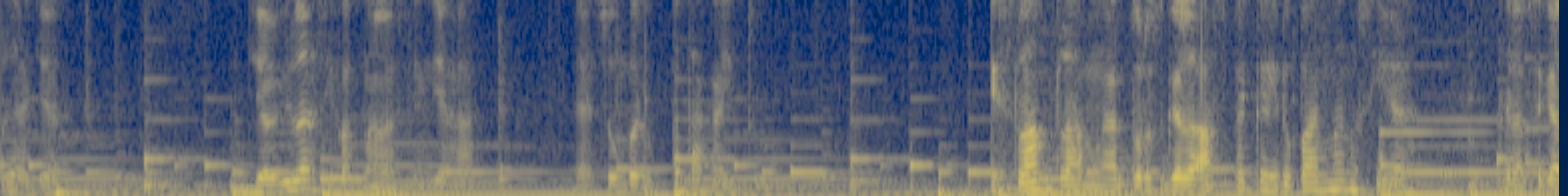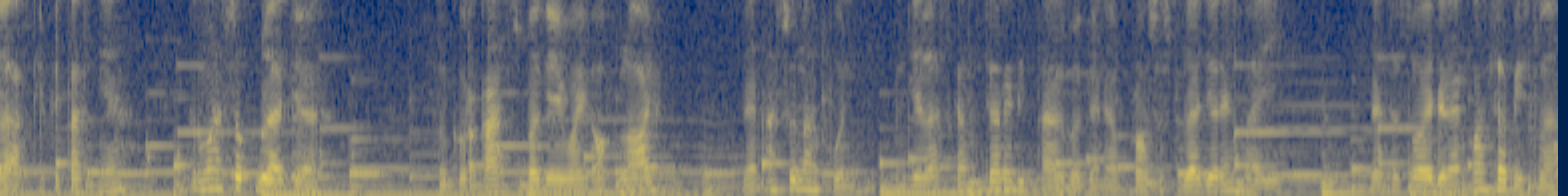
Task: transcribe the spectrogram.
belajar. Jauhilah sifat malas yang jahat dan sumber petaka itu." Islam telah mengatur segala aspek kehidupan manusia dalam segala aktivitasnya, termasuk belajar. Al-Quran sebagai way of life dan As-Sunnah pun menjelaskan secara detail bagaimana proses belajar yang baik dan sesuai dengan konsep Islam.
